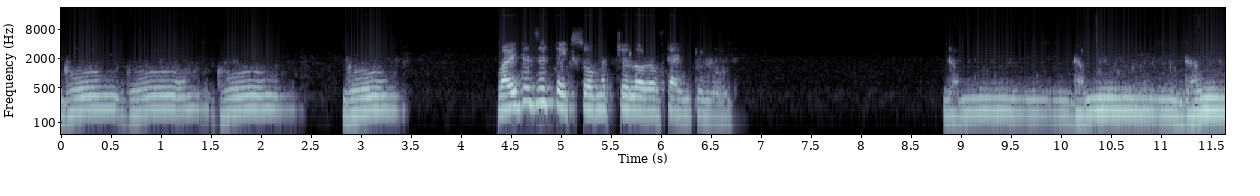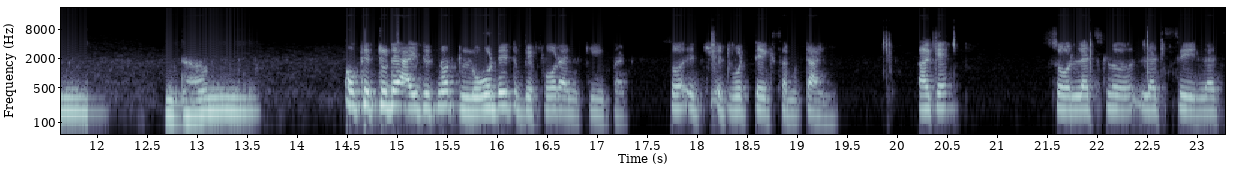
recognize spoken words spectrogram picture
Goom, goom, goom, goom. Why does it take so much a lot of time to load? Dum, dum, dum, dum. Okay, today I did not load it before and keep it, so it it would take some time. Okay, so let's let's see. Let's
